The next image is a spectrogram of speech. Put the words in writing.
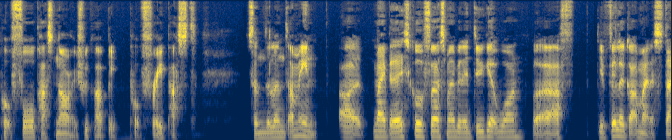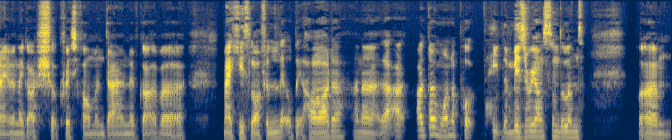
put four past Norwich, we've got to be put three past Sunderland. I mean, uh, maybe they score first, maybe they do get one, but uh, Villa got to make a statement. They've got to shut Chris Coleman down. They've got to uh, make his life a little bit harder. And uh, I, I don't want to put heap the misery on Sunderland, but um,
